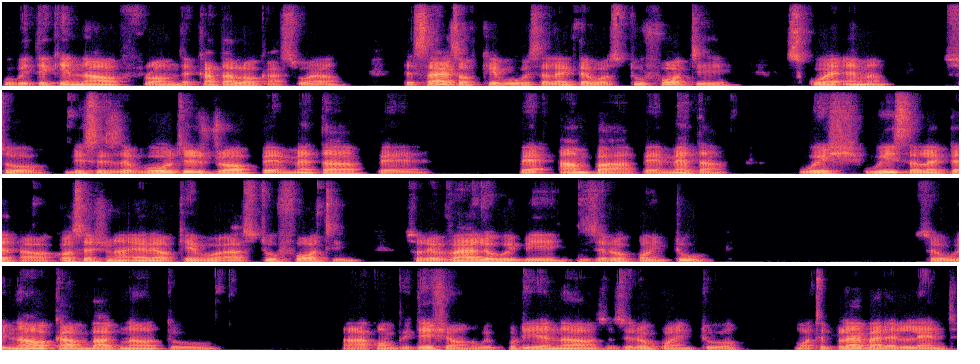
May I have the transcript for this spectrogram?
will be taken now from the catalog as well. The size of cable we selected was 240 square mm. So this is the voltage drop per meter per, per ampere per meter, which we selected our cross-sectional area of cable as 240. So the value will be 0 0.2. So we now come back now to our computation. We put here now 0 0.2 multiplied by the length,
